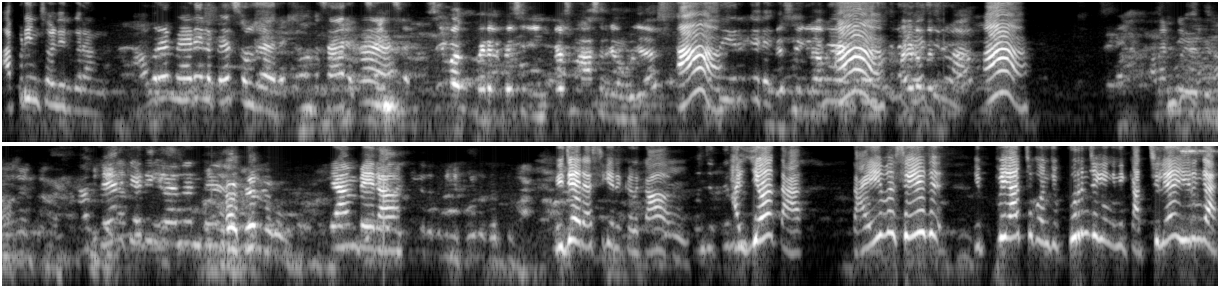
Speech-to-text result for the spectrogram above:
அப்படின்னு சொல்லியிருக்கிறாங்க. அவரே மேடையில பேச சொல்றாரு. அவங்க சாரு. சீமான் மேடையில் பேசிருக்கீங்க. பேசணும்னு ஆசை இருக்கா உங்களுக்கு? ஆ. இருக்கு பேசுவீங்களா? ஆ. ஆ பேர் சொல்லுங்க. என் பேரா? விஜய் ரசிகர்களுக்கா? ஐயோ தயவு செய்து இப்பயாச்சும் கொஞ்சம் புரிஞ்சுக்கிங்க. நீ கட்சியிலே இருங்க.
